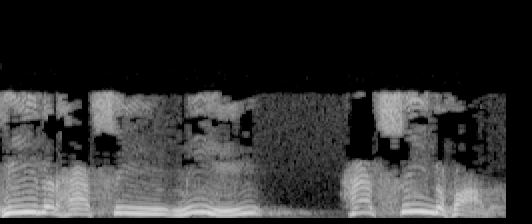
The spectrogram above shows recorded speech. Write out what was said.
He that hath seen me hath seen the Father.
